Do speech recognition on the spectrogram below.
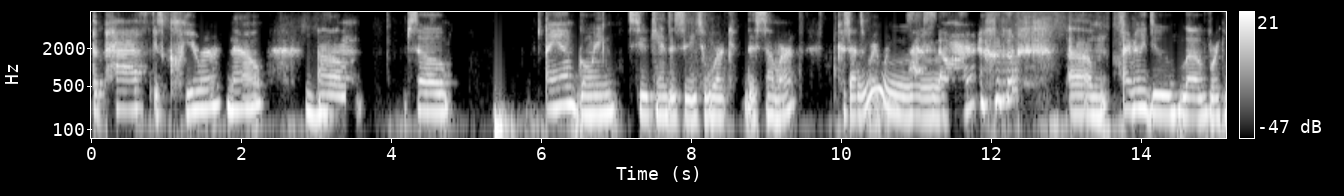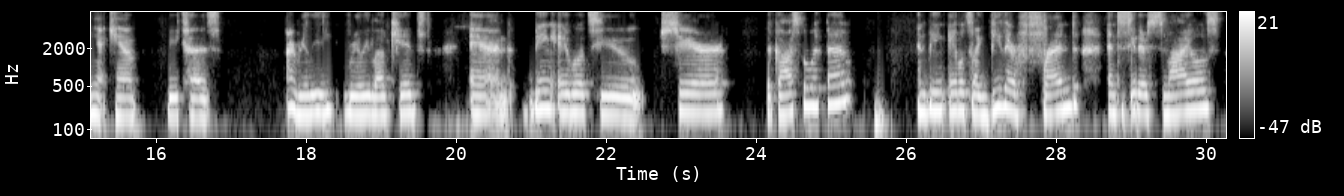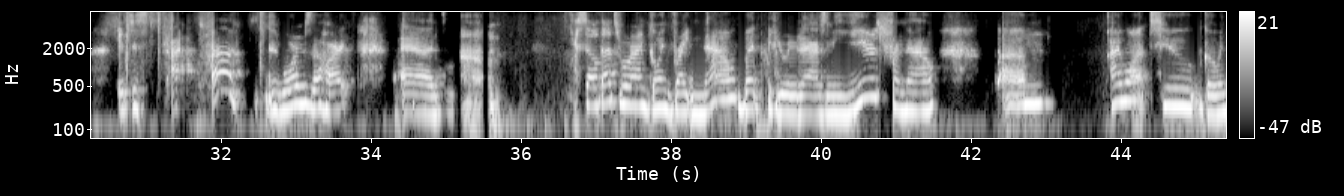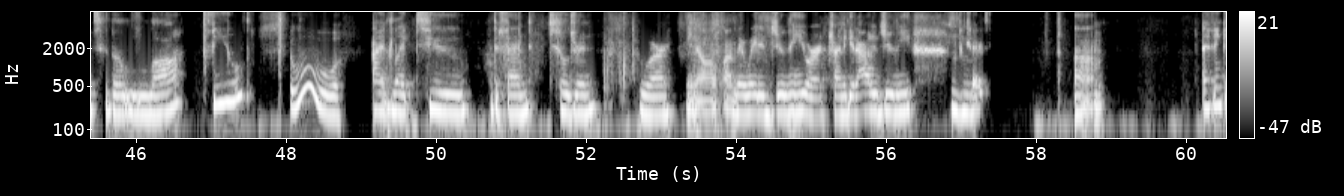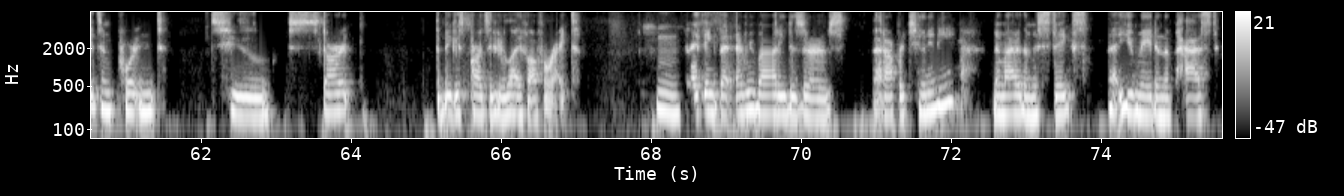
the path is clearer now. Mm-hmm. Um, so I am going to Kansas City to work this summer because that's Ooh. where I worked last summer. um, I really do love working at camp because I really, really love kids and being able to share the gospel with them and being able to like be their friend and to see their smiles it just I, ah, it warms the heart and um, so that's where i'm going right now but if you were to ask me years from now um, i want to go into the law field. Ooh. I'd like to defend children who are, you know, on their way to juvie or trying to get out of juvie mm-hmm. because um, I think it's important to start the biggest parts of your life off right. Hmm. And I think that everybody deserves that opportunity, no matter the mistakes that you made in the past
